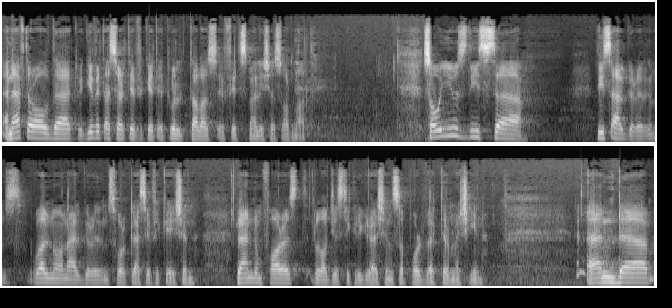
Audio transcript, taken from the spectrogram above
And after all that, we give it a certificate. It will tell us if it's malicious or not. So we use these uh, these algorithms, well-known algorithms for classification, random forest, logistic regression, support vector machine. And uh,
